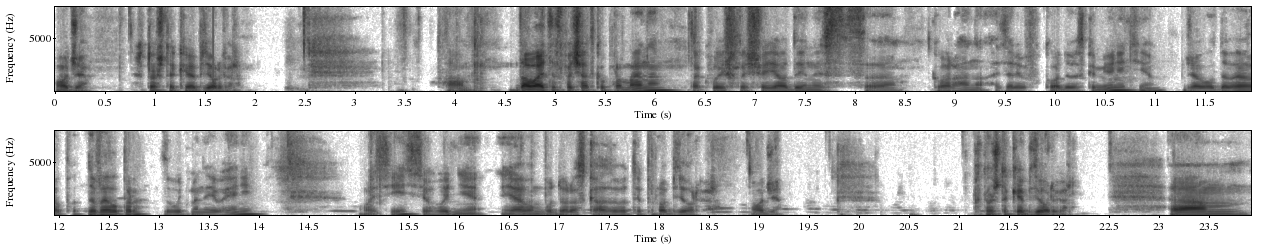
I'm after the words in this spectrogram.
Отже, хто ж такий Observer? Давайте спочатку про мене. Так вийшло, що я один із е, коорганайзерів Codeos Community, Java Developer, звуть мене Євгеній. Ось і сьогодні я вам буду розказувати про Observer. Отже, хто ж таке Observer? Ем,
